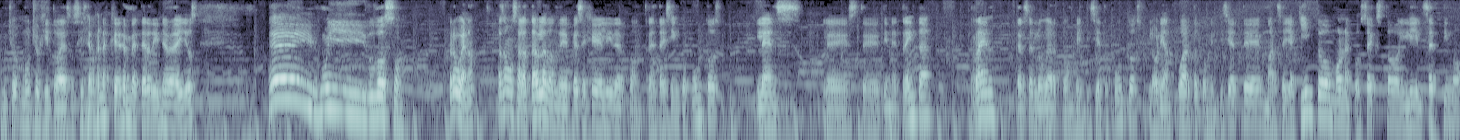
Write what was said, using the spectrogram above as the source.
mucho, mucho ojito a eso. Si le van a querer meter dinero a ellos, ¡ey! Muy dudoso. Pero bueno, pasamos a la tabla donde PSG líder con 35 puntos, Lens este, tiene 30, Ren tercer lugar con 27 puntos, Lorient cuarto con 27, Marsella quinto, Mónaco sexto, Lille séptimo,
